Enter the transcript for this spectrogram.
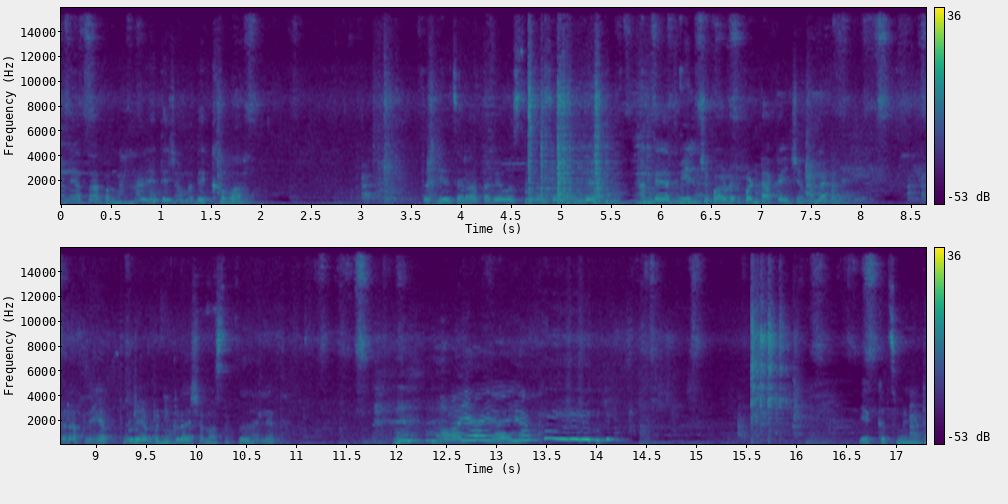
आणि आता आपण घालणार आहे त्याच्यामध्ये खवा. तर हे जरा आता व्यवस्थित असं होऊ आणि त्याच्यात वेलची पावडर पण टाकायची आहे मला. तर आपल्या ह्या पुऱ्या पण इकडं अशा मस्त झाल्यात. या या या एकच मिनिट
